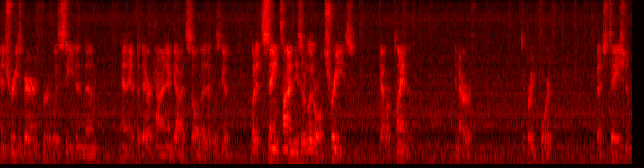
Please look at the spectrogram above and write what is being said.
and trees bearing fruit with seed in them, and after their kind. And God saw that it was good. But at the same time, these are literal trees that were planted in earth to bring forth vegetation.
